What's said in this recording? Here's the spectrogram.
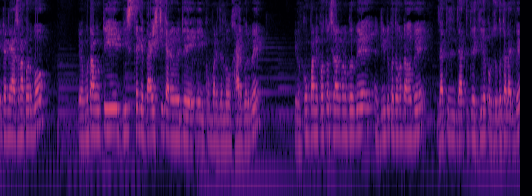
এটা নিয়ে আলোচনা করব। মোটামুটি বিশ থেকে বাইশটি ক্যাটাগরিতে এই কোম্পানিতে লোক হায়ার করবে। এবং কোম্পানি কত স্যালারি করবে, ডিউটি কত ঘণ্টা হবে যাত্রী যাত্রীদের কীরকম যোগ্যতা লাগবে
